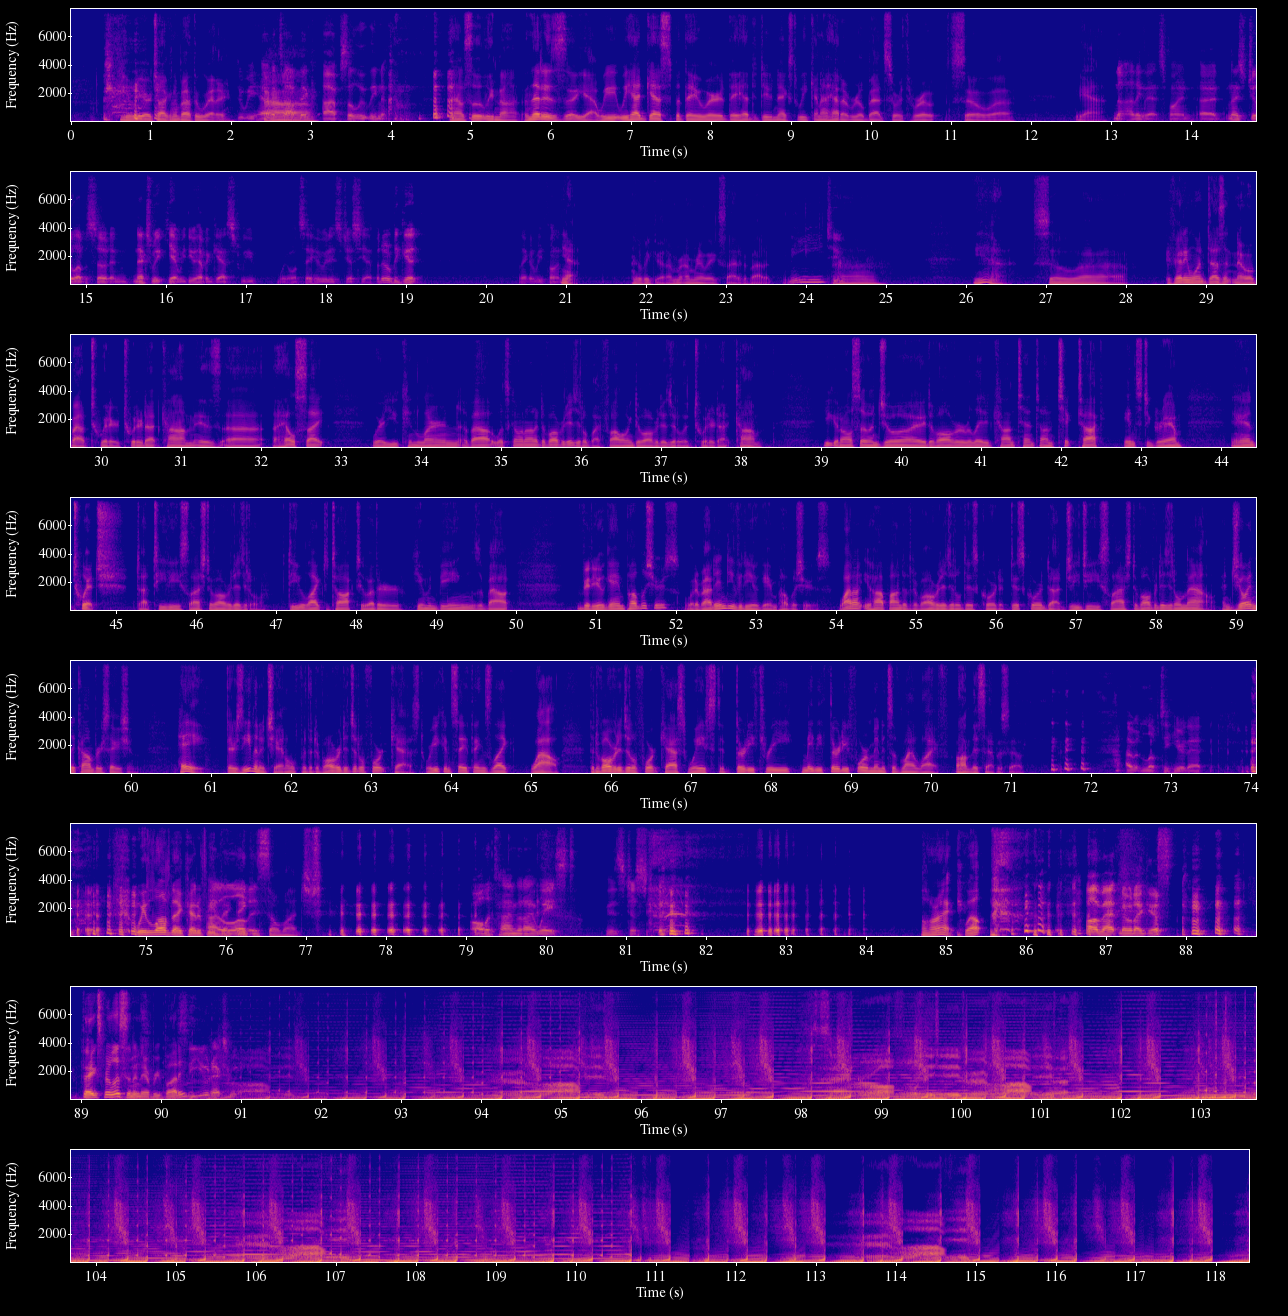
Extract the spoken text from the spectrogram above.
Here we are talking about the weather. Do we have a topic? Absolutely not. Absolutely not. And that is, uh, yeah, we, we had guests, but they were they had to do next week, and I had a real bad sore throat. So, uh, yeah, no, I think that's fine. Uh, nice chill episode, and next week, yeah, we do have a guest. We we won't say who it is just yet, but it'll be good. I think it'll be fun. yeah, it'll be good. I'm I'm really excited about it. Me too. Uh, yeah. So, uh, if anyone doesn't know about Twitter, twitter.com is uh, a health site where you can learn about what's going on at Devolver Digital by following Devolver Digital at twitter.com. You can also enjoy Devolver related content on TikTok, Instagram, and twitch.tv slash Devolver Digital. Do you like to talk to other human beings about Video game publishers? What about indie video game publishers? Why don't you hop onto the Devolver Digital Discord at discord.gg slash Devolver Digital now and join the conversation. Hey, there's even a channel for the Devolver Digital Forecast where you can say things like, wow, the Devolver Digital Forecast wasted 33, maybe 34 minutes of my life on this episode. I would love to hear that. we love that kind of feedback. Thank it. you so much. All the time that I waste is just. All right. Well, on that note, I guess. Thanks for listening, everybody. See you next week.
